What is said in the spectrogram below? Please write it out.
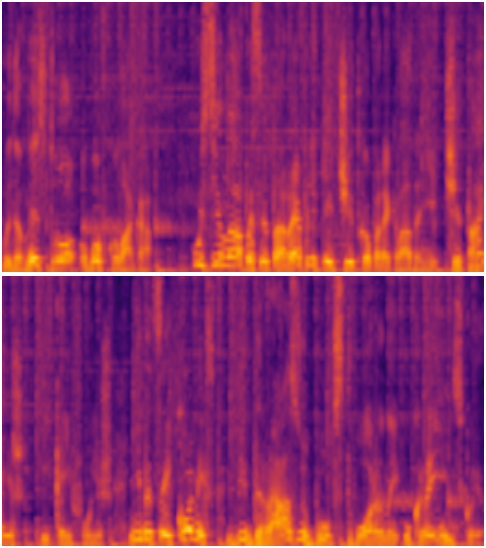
видавництво Вовкулака. Усі написи та репліки чітко перекладені. Читаєш і кайфуєш. Ніби цей комікс відразу був створений українською.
